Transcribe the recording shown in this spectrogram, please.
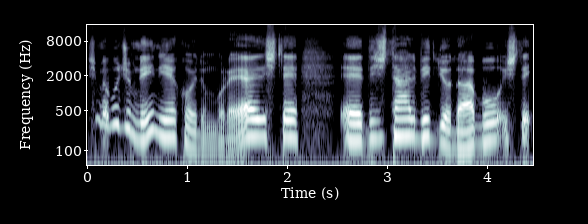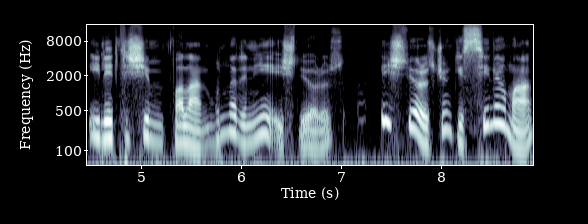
Şimdi bu cümleyi niye koydum buraya? İşte e, dijital videoda bu işte iletişim falan bunları niye işliyoruz? İşliyoruz çünkü sinema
